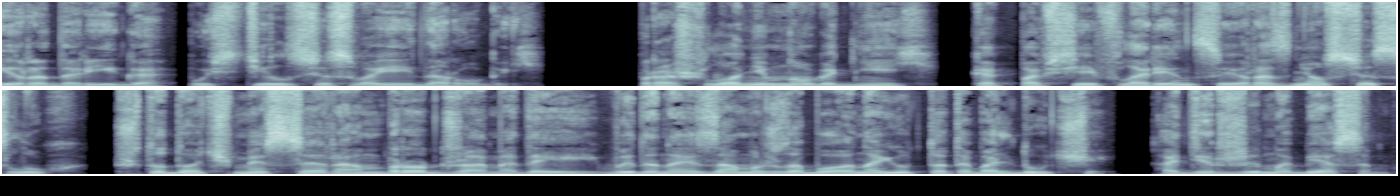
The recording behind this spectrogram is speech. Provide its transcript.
и Родериго пустился своей дорогой. Прошло немного дней, как по всей Флоренции разнесся слух, что дочь мессера Амброджо Амедеи, выданная замуж за Буанаютта Тебальдуччи, одержима бесом.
